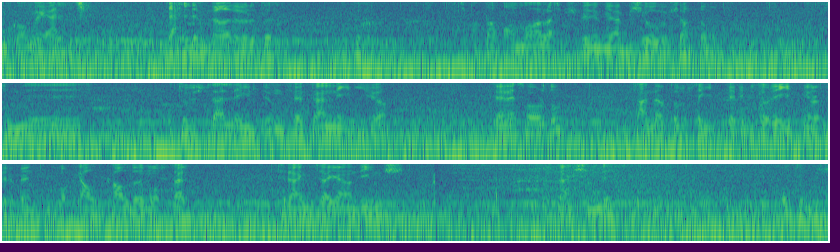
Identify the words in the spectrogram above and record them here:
Hong Kong'a geldik. Geldim daha doğrusu. Çantam amma ağırlaşmış benim ya. Bir şey olmuş çantama. Şimdi otobüslerle gidiyormuş ve trenle gidiyor. Trene sordum. Senden otobüsle git dedi. Biz oraya gitmiyoruz dedi. Ben çünkü altı kaldığım hostel tren güzergahı değilmiş. O yüzden şimdi otobüs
